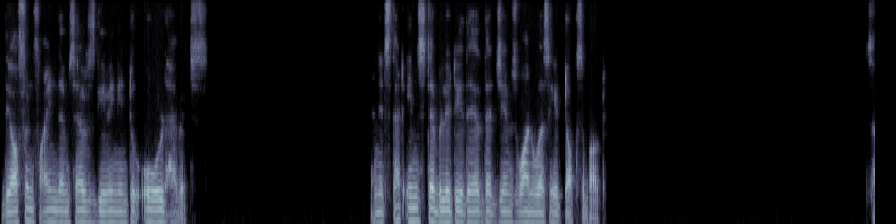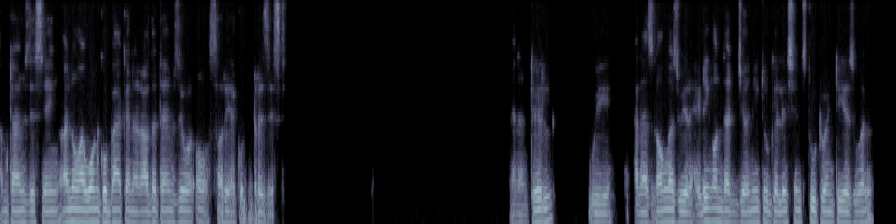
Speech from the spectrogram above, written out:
They often find themselves giving into old habits. And it's that instability there that James 1 verse 8 talks about. Sometimes they're saying, I know I won't go back, and at other times they were, oh, sorry, I couldn't resist. And until we, and as long as we are heading on that journey to Galatians 2.20 as well,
